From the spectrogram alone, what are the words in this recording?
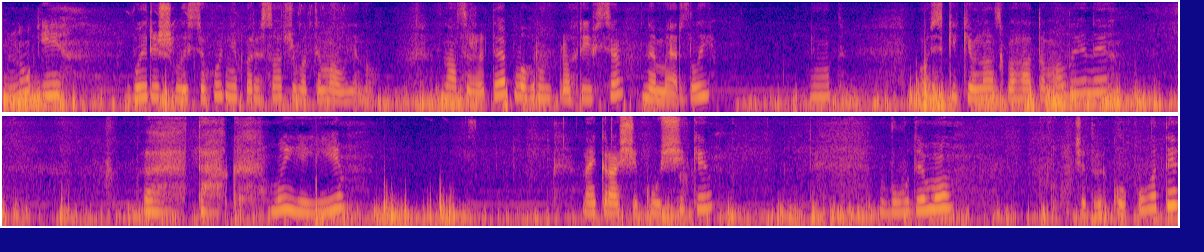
Ну і вирішили сьогодні пересаджувати малину. У нас вже тепло, ґрунт прогрівся, не мерзлий. От. Ось скільки в нас багато малини. Так, ми її найкращі кущики будемо викопувати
